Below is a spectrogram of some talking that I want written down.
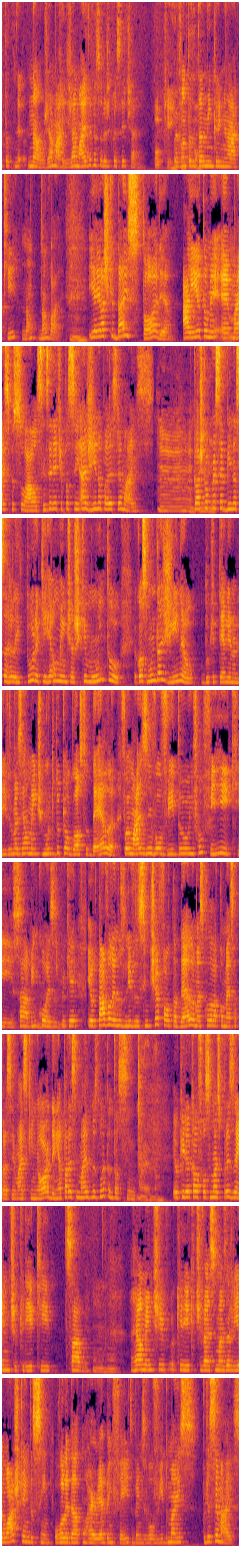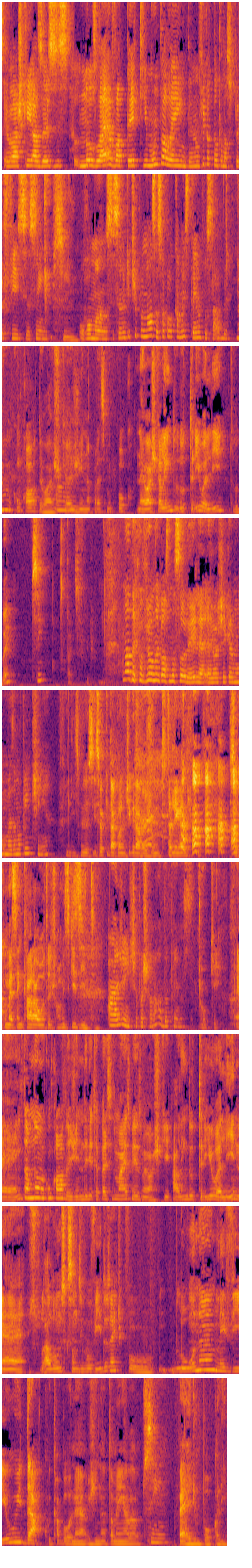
Não, jamais, jamais defensora de Cursed Child. Ok. O então Ivan tá tá bom. tentando me incriminar aqui, não, não vale. Hum. E aí eu acho que da história, aí eu também é mais pessoal, assim, seria tipo assim, a Gina aparecer mais. Hum, Porque eu acho que eu percebi nessa releitura que realmente, acho que muito. Eu gosto muito da Gina, do que tem ali no livro, mas realmente muito do que eu gosto dela foi mais desenvolvido em fanfic, sabe? Em coisas. Porque eu tava lendo os livros, eu sentia falta dela, mas quando ela começa a aparecer mais que em ordem, aparece mais, mas não é tanto assim. É, não. Eu queria que ela fosse mais presente, eu queria que, sabe? Uhum. Realmente eu queria que tivesse mais ali. Eu acho que ainda assim o rolê dela com Harry é bem feito, bem desenvolvido, mas podia ser mais. Eu acho que às vezes nos leva a ter que ir muito além, entendeu? Não fica tanto na superfície, assim, Sim. o romance. Sendo que, tipo, nossa, é só colocar mais tempo, sabe? Não, eu concordo. Eu acho que Ah. a Gina parece muito pouco. Né? Eu acho que além do, do trio ali. Tudo bem? Sim. Tá, foi, tipo, Nada que eu vi um negócio na sua orelha, aí eu achei que era uma, mas é uma pintinha. Feliz. Meu Deus, isso é o que dá quando a gente grava junto, tá ligado? Tipo, a pessoa começa a encarar a outra de forma esquisita. Ai, gente, apaixonada apenas. Ok. É, então, não, eu concordo. A Gina devia ter aparecido mais mesmo. Eu acho que, além do trio ali, né, os alunos que são desenvolvidos é tipo Luna, Neville e Draco. E acabou, né? A Gina também, ela Sim. perde um pouco ali.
